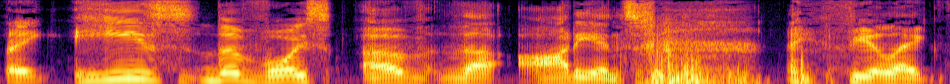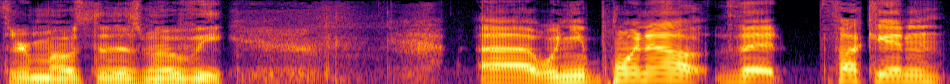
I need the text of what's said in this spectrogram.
like he's the voice of the audience. I feel like through most of this movie. Uh, when you point out that fucking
